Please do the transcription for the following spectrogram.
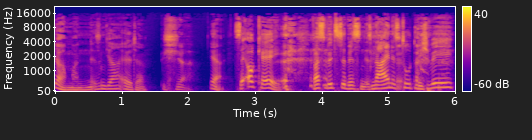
Ja, Mann, ist ein Jahr älter. Ja. Ja, sehr okay. Was willst du wissen? Nein, es tut nicht weh.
